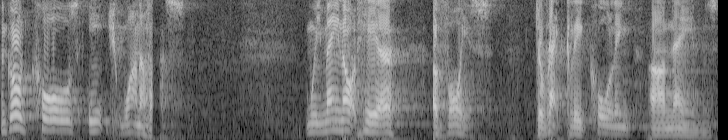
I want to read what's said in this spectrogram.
And God calls each one of us. We may not hear a voice directly calling our names.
